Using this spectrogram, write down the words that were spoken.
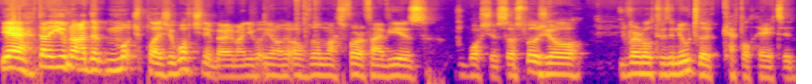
yeah, Danny, you've not had the much pleasure watching him, bearing in mind you've you know over the last four or five years watching. So I suppose you're very relatively new to the kettle hating.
